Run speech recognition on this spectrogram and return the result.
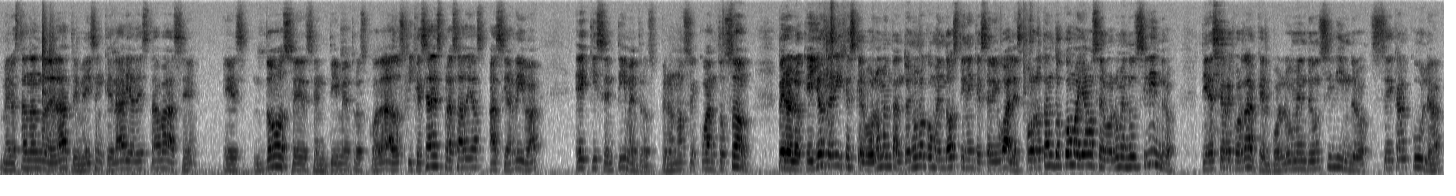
me lo están dando de dato y me dicen que el área de esta base es 12 centímetros cuadrados y que se ha desplazado hacia arriba x centímetros, pero no sé cuántos son. Pero lo que yo te dije es que el volumen tanto en uno como en dos tienen que ser iguales. Por lo tanto, ¿cómo hallamos el volumen de un cilindro? Tienes que recordar que el volumen de un cilindro se calcula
